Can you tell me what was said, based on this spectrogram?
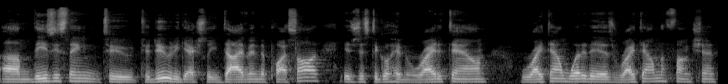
Um, the easiest thing to, to do to actually dive into Poisson is just to go ahead and write it down, write down what it is, write down the function,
